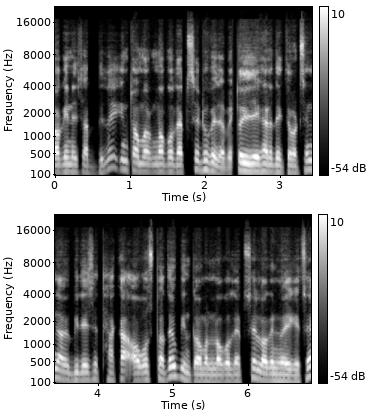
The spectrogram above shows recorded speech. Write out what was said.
লগ ইনে চাপ দিলে কিন্তু আমার নগদ অ্যাপসে ঢুকে যাবে। তো এই যে এখানে দেখতে পাচ্ছেন যে আমি বিদেশে থাকা অবস্থাতেও কিন্তু আমার নগদ অ্যাপসে লগইন হয়ে গেছে।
